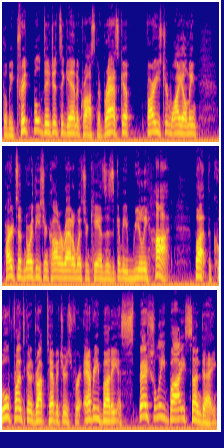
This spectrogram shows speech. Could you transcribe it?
There'll be triple digits again across Nebraska, far eastern Wyoming, parts of northeastern Colorado, western Kansas. It's going to be really hot. But the cool front's going to drop temperatures for everybody, especially by Sunday,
